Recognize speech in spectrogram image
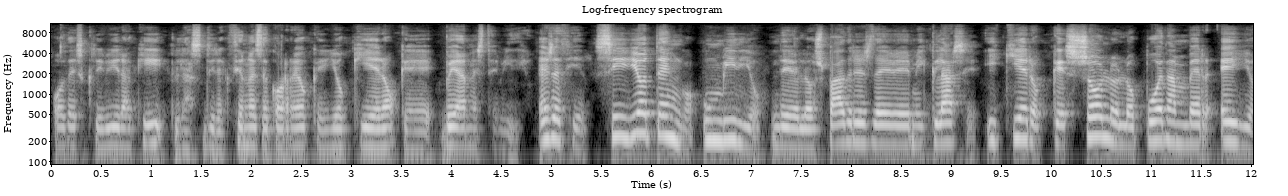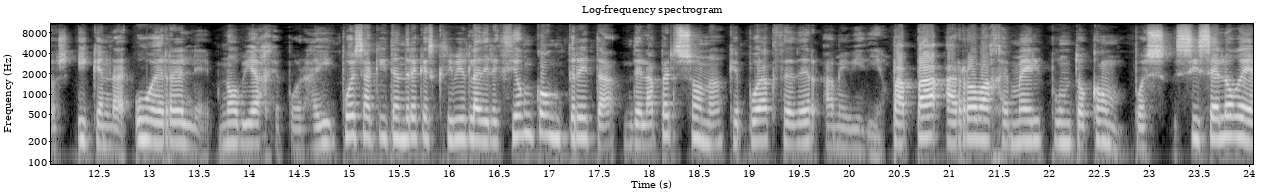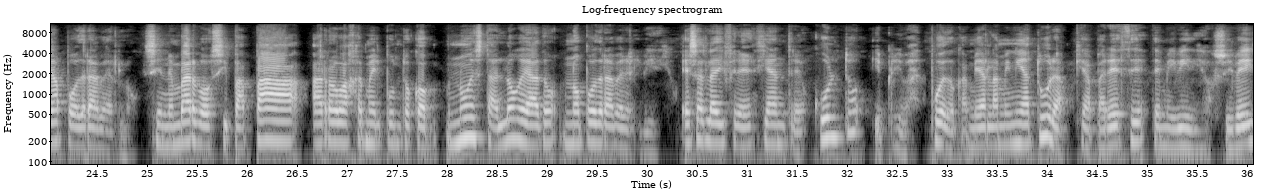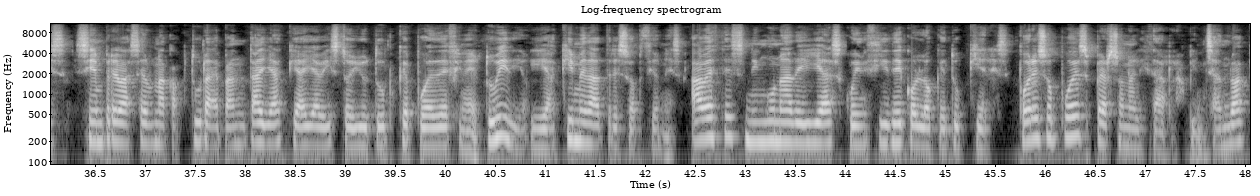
o de escribir aquí las direcciones de correo que yo quiero que vean este vídeo. Es decir, si yo tengo un vídeo de los padres de mi clase y quiero que solo lo puedan ver ellos y que en la URL no viaje por ahí, pues aquí tendré que escribir la dirección concreta de la persona que pueda acceder a mi vídeo. papá.gmail.com Pues si se loguea podrá verlo. Sin embargo, si papá.gmail.com no está logueado, no podrá ver el vídeo. Esa es la diferencia entre oculto y privado. Puedo cambiar la miniatura que aparece de mi vídeo. Si veis, siempre va a ser una captura de pantalla que haya visto YouTube que puede definir tu vídeo. Y aquí me da tres opciones. A veces ninguna de ellas coincide con lo que tú quieres. Por eso puedes personalizarla. Pinchando aquí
